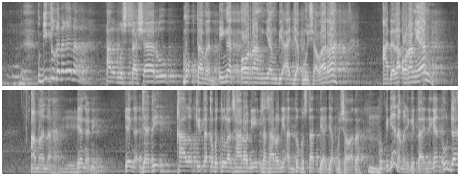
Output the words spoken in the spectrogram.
begitu kadang-kadang al mustasyaru mu'taman ingat orang yang diajak musyawarah adalah orang yang amanah. Ya enggak nih? Ya enggak jadi kalau kita kebetulan Saharoni Ustaz Saharoni antum Ustaz diajak musyawarah. Mungkin ya namanya kita ini kan udah.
